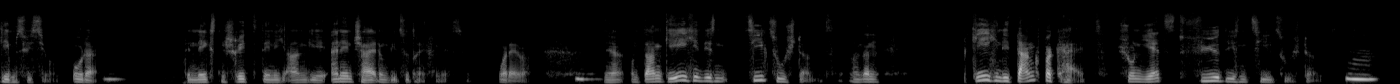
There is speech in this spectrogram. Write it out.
Lebensvision oder mhm. den nächsten Schritt, den ich angehe, eine Entscheidung, die zu treffen ist, whatever. Mhm. Ja, und dann gehe ich in diesen Zielzustand und dann gehe ich in die Dankbarkeit schon jetzt für diesen Zielzustand. Mhm.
